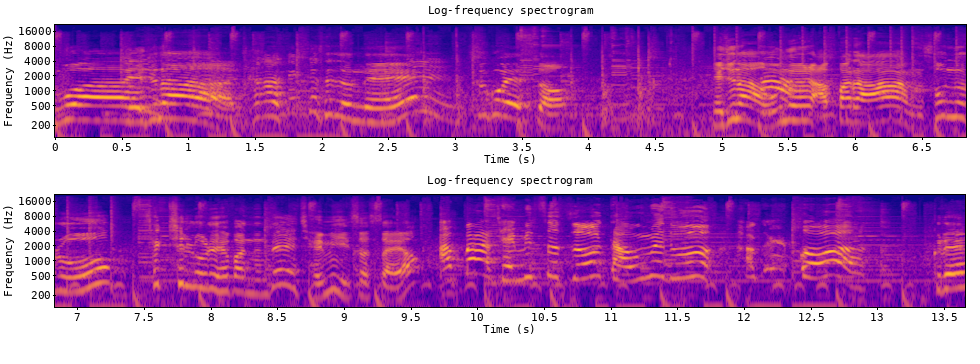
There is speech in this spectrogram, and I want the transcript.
우와 예준아. 차가 깨끗해졌네. 수고했어. 예준아 오늘 아빠랑 손으로 색칠놀이 해봤는데 재미있었어요? 아빠 재밌었어. 다음에도 하고 싶어. 그래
